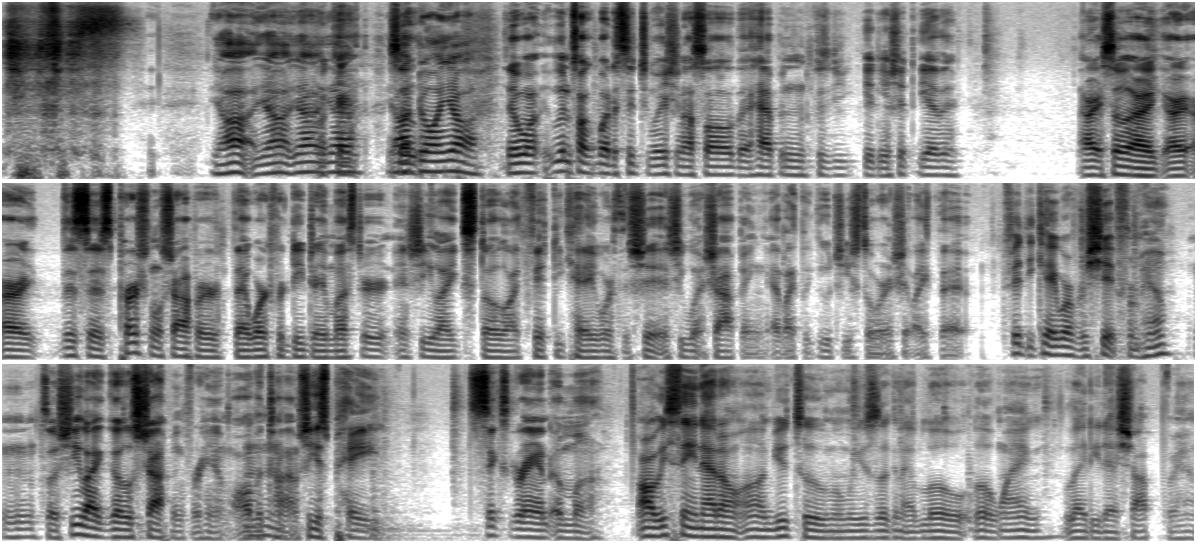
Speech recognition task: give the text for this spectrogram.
y'all, y'all, y'all, Okay, y'all, y'all so- doing y'all. So we're gonna talk about a situation I saw that happened because you getting your shit together. All right, so all right, all right, all right. This is personal shopper that worked for DJ Mustard, and she like stole like fifty k worth of shit, and she went shopping at like the Gucci store and shit like that. 50K worth of shit from him. hmm So she like goes shopping for him all the time. She is paid six grand a month. Oh, we seen that on um, YouTube when we was looking at Lil, Lil Wayne lady that shopped for him.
